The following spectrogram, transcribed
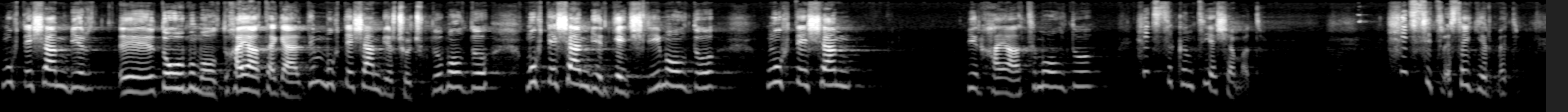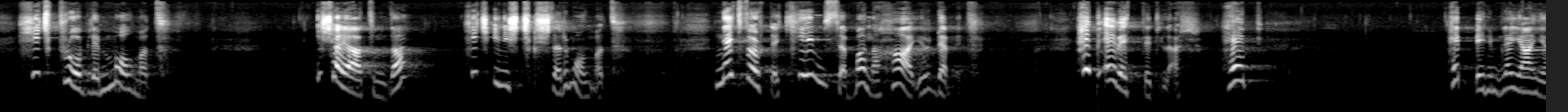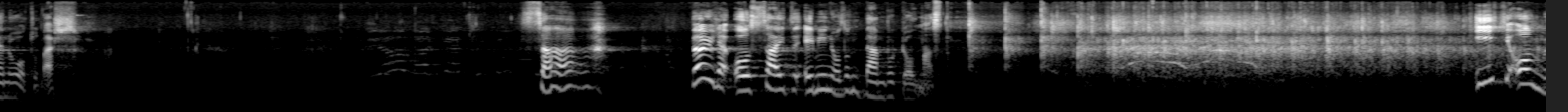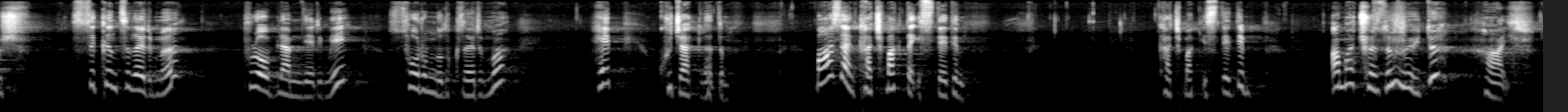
Muhteşem bir e, doğumum oldu, hayata geldim. Muhteşem bir çocukluğum oldu. Muhteşem bir gençliğim oldu. Muhteşem bir hayatım oldu. Hiç sıkıntı yaşamadım. Hiç strese girmedim. Hiç problemim olmadı. İş hayatımda hiç iniş çıkışlarım olmadı. Network'te kimse bana hayır demedi. Hep evet dediler. Hep hep benimle yan yana oldular. Sağ böyle olsaydı emin olun ben burada olmazdım. İyi ki olmuş. Sıkıntılarımı, problemlerimi, sorumluluklarımı hep kucakladım. Bazen kaçmak da istedim. Kaçmak istedim. Ama çözüm müydü? Hayır.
